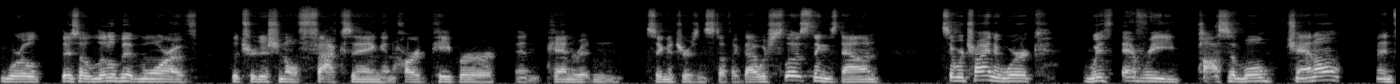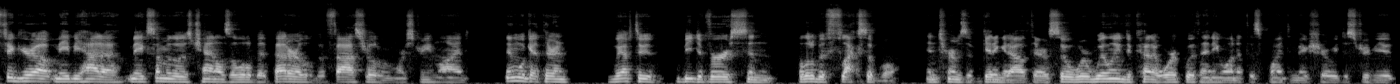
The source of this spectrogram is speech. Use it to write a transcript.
world there's a little bit more of the traditional faxing and hard paper and handwritten signatures and stuff like that which slows things down. So we're trying to work with every possible channel and figure out maybe how to make some of those channels a little bit better a little bit faster a little bit more streamlined. Then we'll get there and we have to be diverse and a little bit flexible in terms of getting it out there. So we're willing to kind of work with anyone at this point to make sure we distribute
